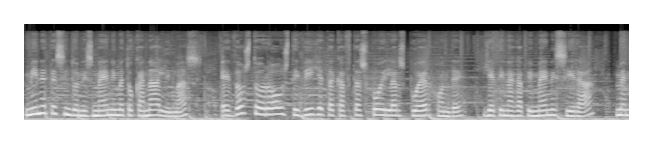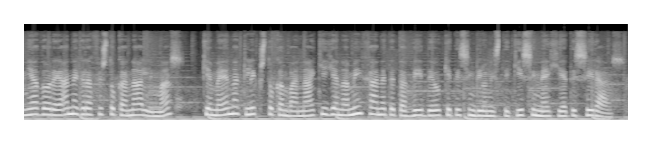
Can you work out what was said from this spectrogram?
Μείνετε συντονισμένοι με το κανάλι μας, εδώ στο Rose TV για τα καυτά spoilers που έρχονται, για την αγαπημένη σειρά, με μια δωρεάν εγγραφή στο κανάλι μας, και με ένα κλικ στο καμπανάκι για να μην χάνετε τα βίντεο και τη συγκλονιστική συνέχεια της σειράς.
